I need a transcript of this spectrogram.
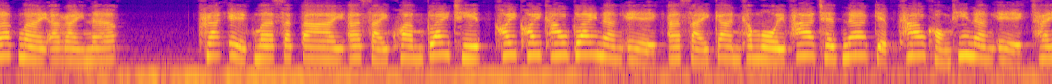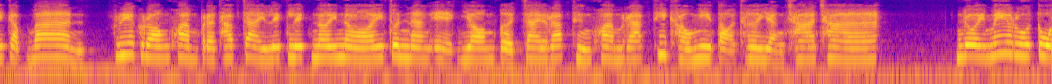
มากมายอะไรนัก พระเอกมาสไตล์อาศัยความใกล้ชิด ค่อยๆเข้าใกล้นางเอก อาศัยการขโมยผ้าเช็ดหน้าเก็บข้าวของที่นางเอกใช้กับบ้าน เรียกร้องความประทับใจเล็กๆ น้อยๆ จนนางเอกยอมเปิดใจรับถึงความรักที่เขามีต่อเธออย่างช้าๆ โดยไม่รู้ตัว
